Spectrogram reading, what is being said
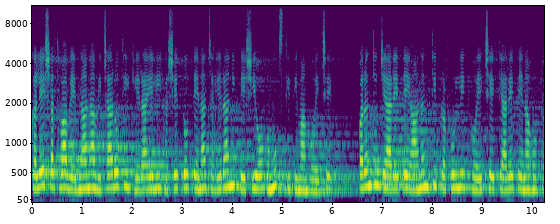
કલેશ અથવા વેદનાના વિચારોથી ઘેરાયેલી હશે તો તેના ચહેરાની પેશીઓ અમુક સ્થિતિમાં હોય છે. પરંતુ જ્યારે તે આનંદથી પ્રફુલ્લિત હોય છે ત્યારે તેના હોઠ,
